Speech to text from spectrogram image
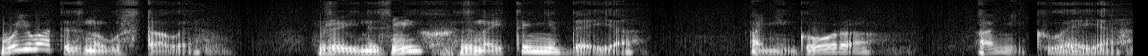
воювати знову стали. Вже й не зміг знайти ніде я ані Гора, ані Клея.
